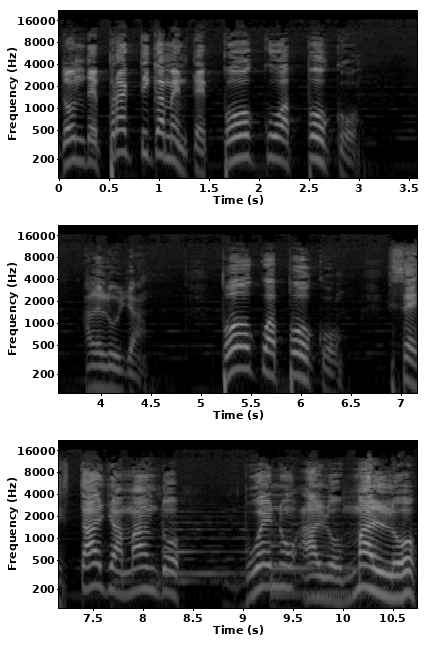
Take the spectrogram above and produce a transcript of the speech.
donde prácticamente poco a poco, aleluya, poco a poco se está llamando bueno a lo malo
